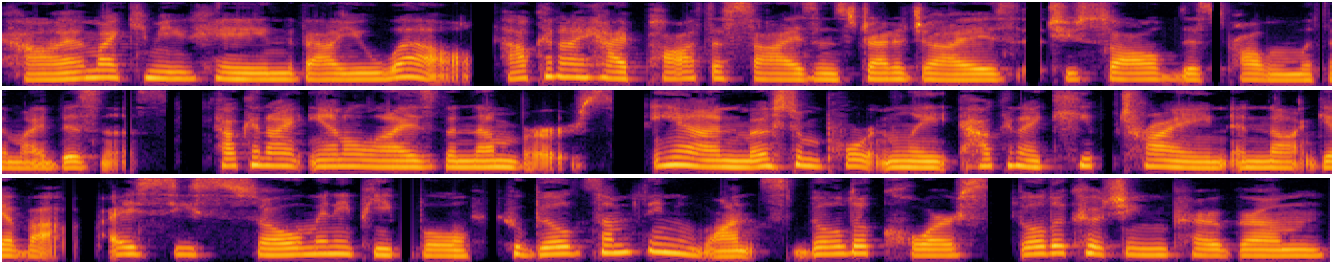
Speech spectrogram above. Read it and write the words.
How am I communicating the value well? How can I hypothesize and strategize to solve this problem within my business? How can I analyze the numbers? And most importantly, how can I keep trying and not give up? I see so many people who build something once, build a course, build a coaching program,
